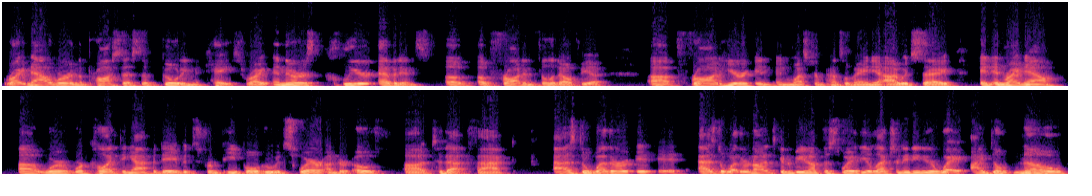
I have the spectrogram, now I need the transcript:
Right now we're in the process of building the case right? And there is clear evidence of, of fraud in philadelphia uh, fraud here in, in Western Pennsylvania, I would say. And, and right now, uh, we're, we're collecting affidavits from people who would swear under oath uh, to that fact. As to whether it, it, as to whether or not it's going to be enough to sway the election in either way, I don't know.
